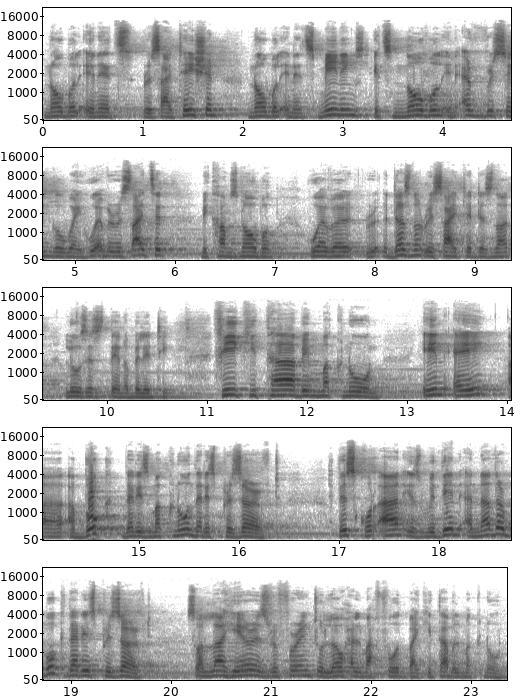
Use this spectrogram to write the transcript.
noble in its recitation, noble in its meanings. It's noble in every single way. Whoever recites it becomes noble. Whoever does not recite it does not loses their nobility. Fi kitabim maknoon, in a uh, a book that is maknoon that is preserved. This Quran is within another book that is preserved. So Allah here is referring to Lawh al-Mahfud by Kitab al-Maknoon.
